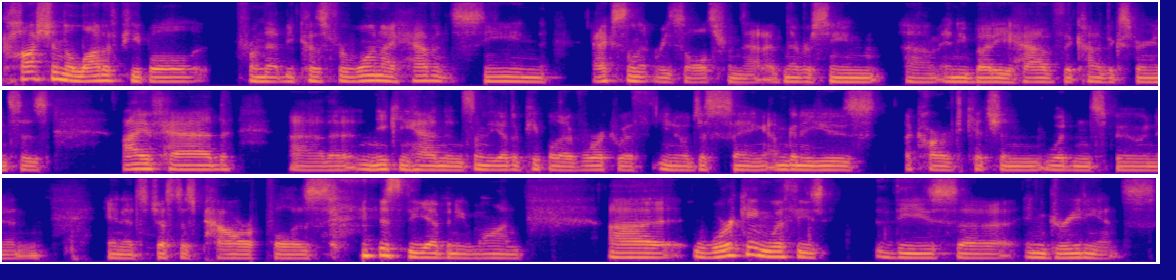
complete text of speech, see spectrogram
caution a lot of people from that because for one, I haven't seen excellent results from that. I've never seen um, anybody have the kind of experiences I've had uh, that Nikki had, and some of the other people that I've worked with. You know, just saying I'm going to use a carved kitchen wooden spoon, and and it's just as powerful as is the ebony wand. Uh, working with these these uh, ingredients,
